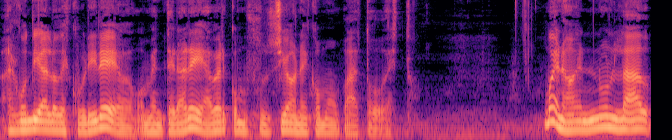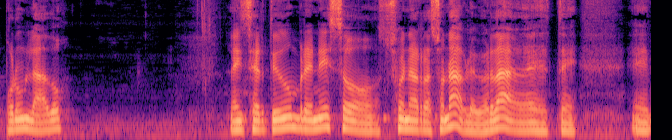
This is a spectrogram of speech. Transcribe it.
algún día lo descubriré o me enteraré a ver cómo funciona y cómo va todo esto. Bueno, en un lado, por un lado, la incertidumbre en eso suena razonable, ¿verdad? Este, eh,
